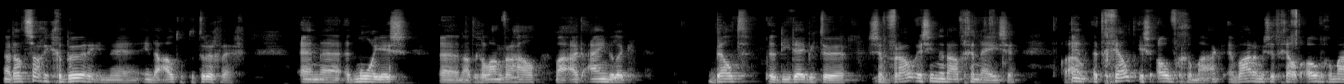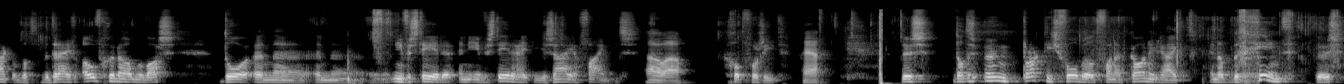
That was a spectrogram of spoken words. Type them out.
Nou, dat zag ik gebeuren in de, in de auto op de terugweg. En eh, het mooie is, eh, nou het is een lang verhaal, maar uiteindelijk belt eh, die debiteur. Zijn vrouw is inderdaad genezen. En het geld is overgemaakt. En waarom is het geld overgemaakt? Omdat het bedrijf overgenomen was door een, een, een investeerder. En die investeerder heet Jezaja Finance. Oh, wauw. God voorziet. Ja. Dus dat is een praktisch voorbeeld van het koninkrijk. En dat begint dus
